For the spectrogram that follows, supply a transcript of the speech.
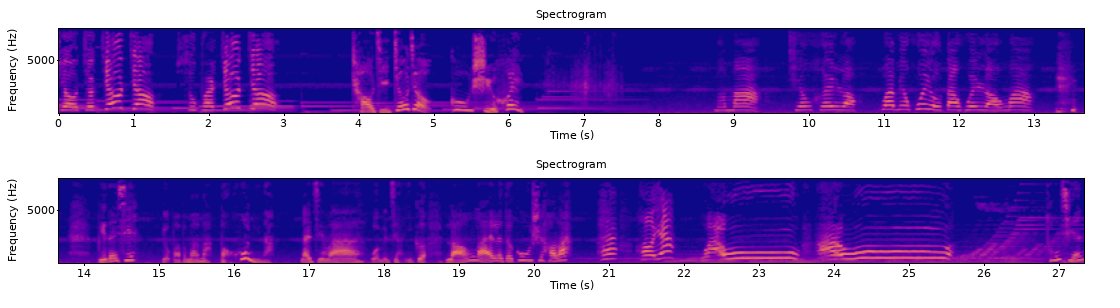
啾啾啾啾，Super 啾啾，超级啾啾故事会。妈妈，天黑了，外面会有大灰狼吗？别担心，有爸爸妈妈保护你呢。那今晚我们讲一个狼来了的故事，好啦。哎，好呀！哇呜，啊呜！从前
